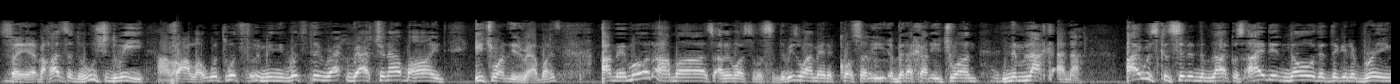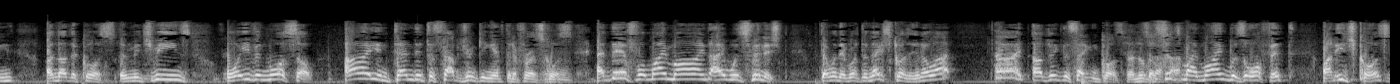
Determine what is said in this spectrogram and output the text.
So Baha said, who should we follow? What's what's I mean, what's the ra- rationale behind each one of these rabbis? Amemor Amas Amemor. Listen, the reason why I made a course on each, on each one Nimlach Ana. I was considered Nimlach because I didn't know that they're going to bring another course, and which means, or even more so, I intended to stop drinking after the first course, and therefore my mind I was finished. Then when they brought the next course, you know what? All right, I'll drink the second course. So, so since my mind was off it on each course,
